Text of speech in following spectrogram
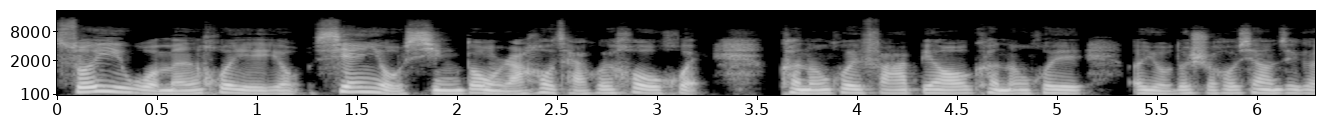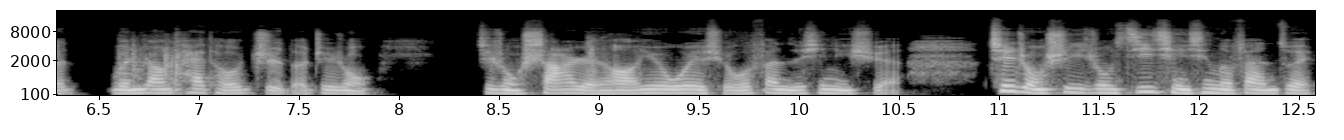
所以我们会有先有行动，然后才会后悔，可能会发飙，可能会呃有的时候像这个文章开头指的这种这种杀人啊，因为我也学过犯罪心理学。这种是一种激情性的犯罪，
